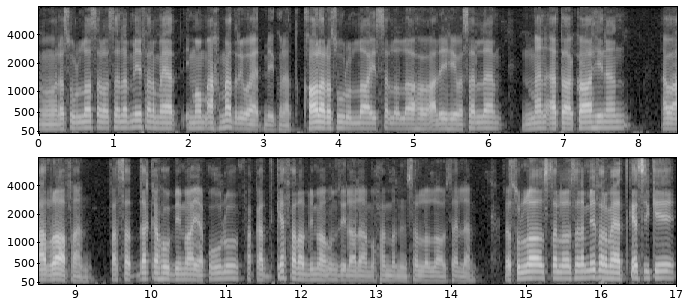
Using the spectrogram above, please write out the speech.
آه، رسول الله صلى الله عليه وسلم امام احمد روایت میکند. قال رسول الله صلى الله عليه وسلم من اتى كاهنا أو عرافا فصدقه بما يقول فقد كفر بما انزل على محمد صلى الله عليه وسلم. رسول الله صلى الله عليه وسلم میفرماید کسی که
